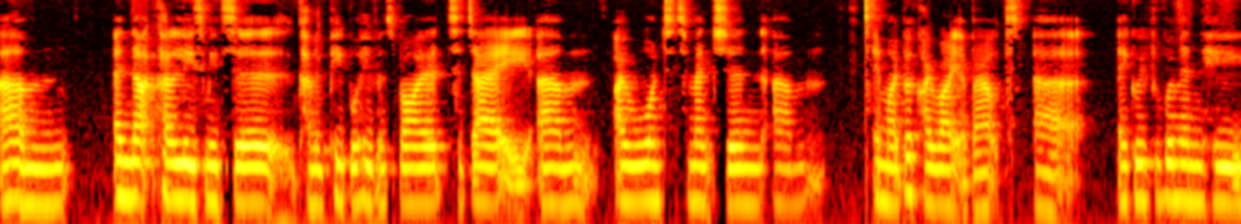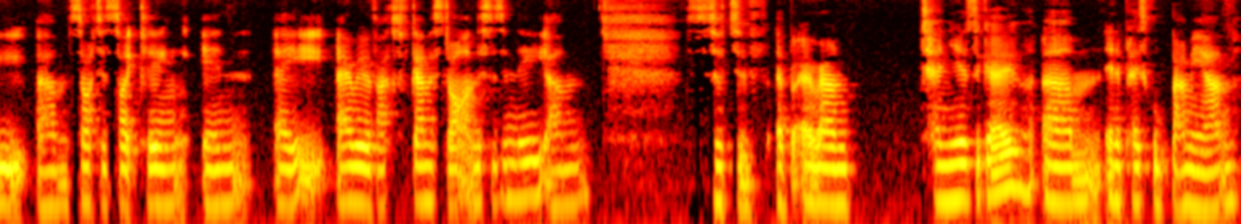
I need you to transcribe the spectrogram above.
um, and that kind of leads me to kind of people who've inspired today. Um, I wanted to mention um, in my book I write about. Uh, a group of women who um, started cycling in a area of Afghanistan. This is in the um, sort of around 10 years ago um, in a place called Bamiyan,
